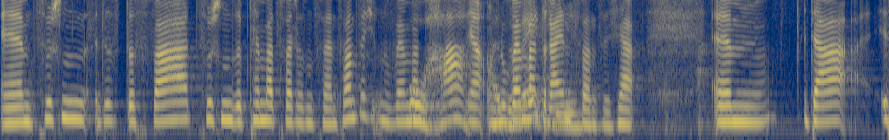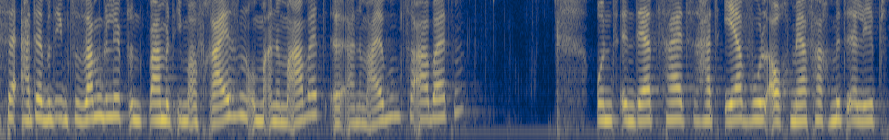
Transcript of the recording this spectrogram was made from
Ähm, zwischen, das, das war zwischen September 2022 und November, Oha, ja, und also November lately. 23, ja. Ähm, da ist er, hat er mit ihm zusammengelebt und war mit ihm auf Reisen, um an einem, Arbeit, äh, an einem Album zu arbeiten. Und in der Zeit hat er wohl auch mehrfach miterlebt,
